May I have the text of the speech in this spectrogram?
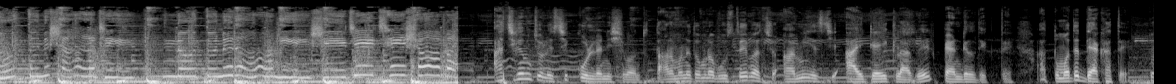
নতুন আজকে আমি চলে এসেছি কল্যাণী সীমান্ত। তার মানে তোমরা বুঝতেই পারছ, আমি এসেছি আইটিআই ক্লাবের প্যান্ডেল দেখতে আর তোমাদের দেখাতে। তো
